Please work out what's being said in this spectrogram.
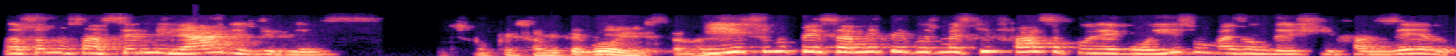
Nós vamos nascer milhares de vezes. Isso é um pensamento egoísta, né? Isso no pensamento egoísta, mas que faça por egoísmo, mas não deixe de fazê-lo.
